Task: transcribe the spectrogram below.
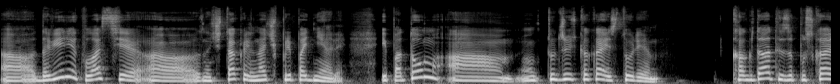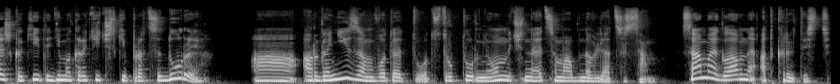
А, доверие к власти, а, значит, так или иначе приподняли. И потом, а, тут же ведь какая история? Когда ты запускаешь какие-то демократические процедуры, организм вот этот вот структурный, он начинает самообновляться сам. Самое главное – открытость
